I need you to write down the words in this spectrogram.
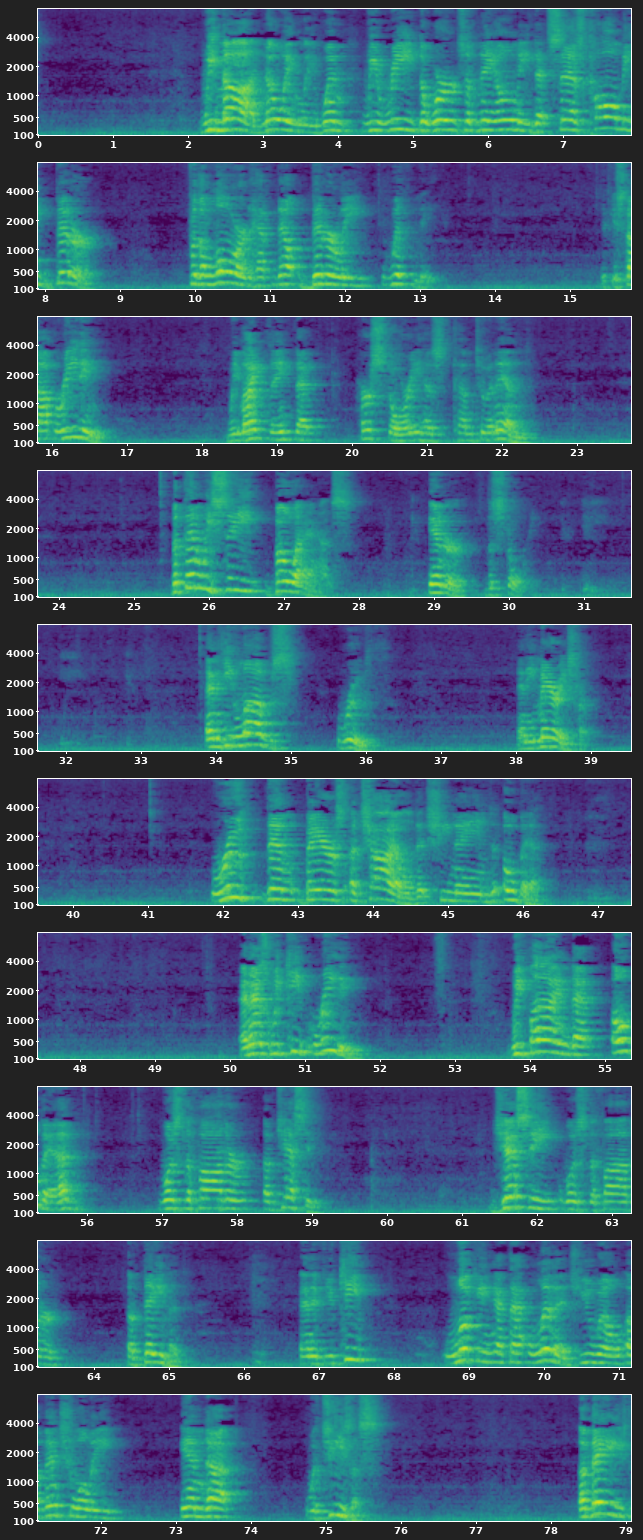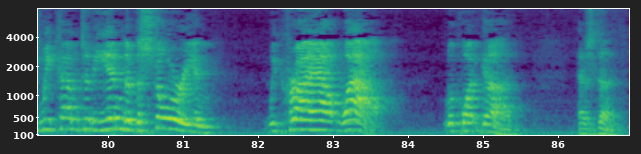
We nod knowingly when we read the words of Naomi that says, Call me bitter, for the Lord hath dealt bitterly with me. If you stop reading, we might think that her story has come to an end. But then we see Boaz enter the story. And he loves Ruth. And he marries her. Ruth then bears a child that she named Obed. And as we keep reading, we find that Obed was the father of Jesse. Jesse was the father of David. And if you keep looking at that lineage, you will eventually end up with Jesus. Amazed, we come to the end of the story and we cry out, Wow! Look what God has done.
